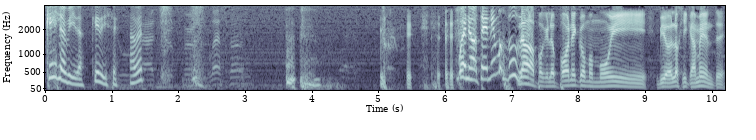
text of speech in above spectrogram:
¿Qué es la vida? ¿Qué dice? A ver. bueno, tenemos dudas. No, porque lo pone como muy biológicamente.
